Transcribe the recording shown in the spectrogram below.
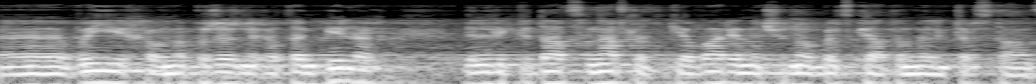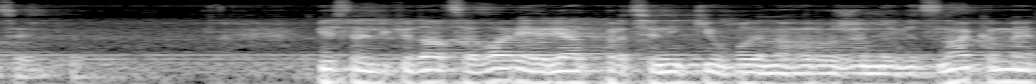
е, виїхав на пожежних автомобілях для ліквідації наслідків аварії на Чорнобильській атомній електростанції. Після ліквідації аварії ряд працівників були нагороджені відзнаками,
